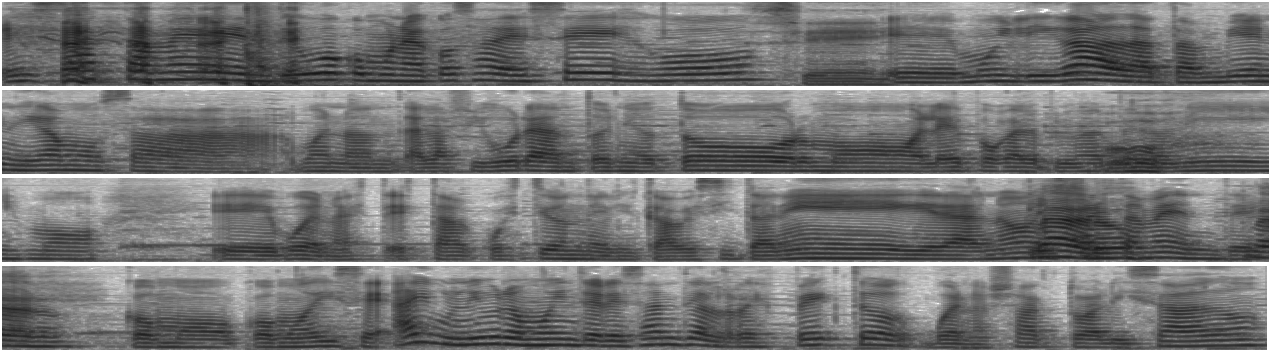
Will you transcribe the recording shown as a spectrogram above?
Exactamente, hubo como una cosa de sesgo, Sí. eh, muy ligada también, digamos, a, bueno, a la figura de Antonio Tormo, la época del primer Uf. peronismo, eh, bueno, este- esta cuestión del cabecita negra, ¿no? Claro, Exactamente. claro. Como, como dice, hay un libro muy interesante al respecto, bueno, ya actualizado,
